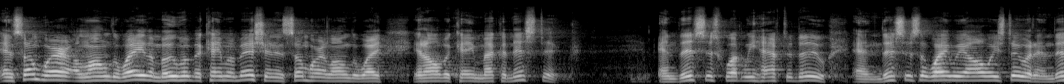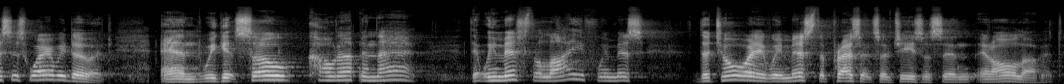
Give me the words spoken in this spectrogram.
And somewhere along the way, the movement became a mission, and somewhere along the way, it all became mechanistic. And this is what we have to do. And this is the way we always do it. And this is where we do it. And we get so caught up in that that we miss the life, we miss the joy, we miss the presence of Jesus in, in all of it.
